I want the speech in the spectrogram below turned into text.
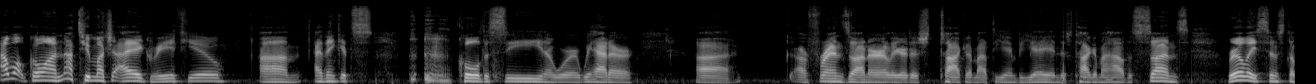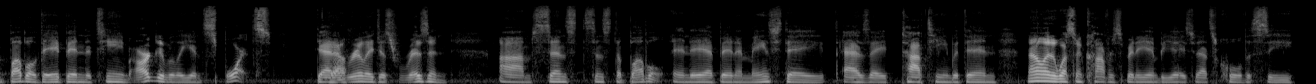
I won't go on. Not too much. I agree with you. Um, I think it's cool to see. You know, where we had our uh, our friends on earlier, just talking about the NBA and just talking about how the Suns really since the bubble they've been the team arguably in sports that yeah. have really just risen um, since since the bubble, and they have been a mainstay as a top team within not only the Western Conference but the NBA. So that's cool to see,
